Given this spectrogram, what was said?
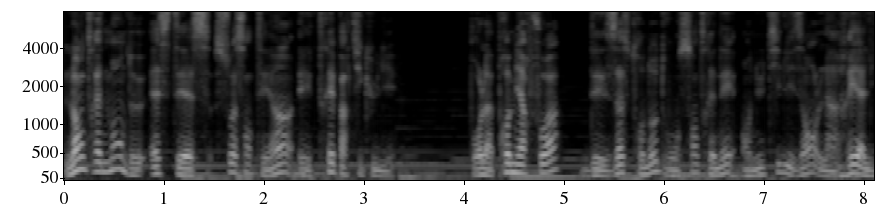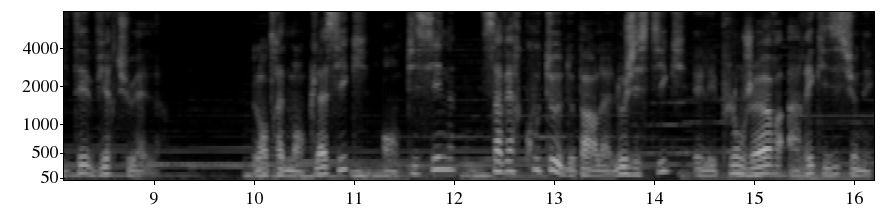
L'entraînement de STS-61 est très particulier. Pour la première fois, des astronautes vont s'entraîner en utilisant la réalité virtuelle. L'entraînement classique, en piscine, s'avère coûteux de par la logistique et les plongeurs à réquisitionner.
